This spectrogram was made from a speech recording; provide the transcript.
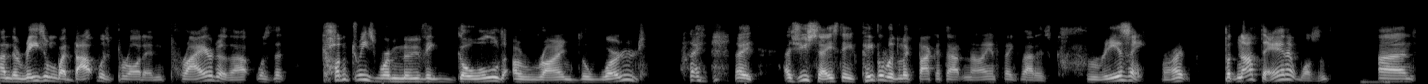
And the reason why that was brought in prior to that was that countries were moving gold around the world. Right? Now, as you say, Steve, people would look back at that now and think that is crazy, right? But not then, it wasn't. And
